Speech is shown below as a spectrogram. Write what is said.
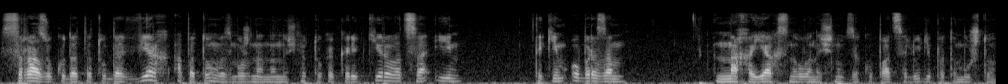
Сразу куда-то туда вверх, а потом, возможно, она начнет только корректироваться. И таким образом на хаях снова начнут закупаться люди, потому что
